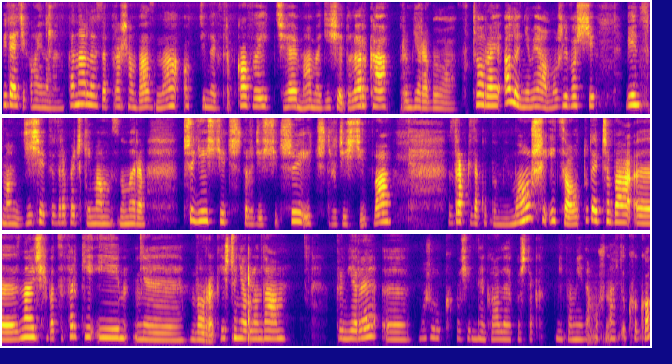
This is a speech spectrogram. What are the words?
Witajcie kochani na moim kanale. Zapraszam Was na odcinek zdrabkowy, gdzie mamy dzisiaj dolarka. Premiera była wczoraj, ale nie miałam możliwości, więc mam dzisiaj te zdrapeczki. Mam z numerem 30, 43 i 42. Zdrabki zakupił mi mąż i co? Tutaj trzeba e, znaleźć chyba cyferki i e, worek. Jeszcze nie oglądałam premiery, y, może u kogoś innego, ale jakoś tak nie pamiętam już nawet u kogo.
